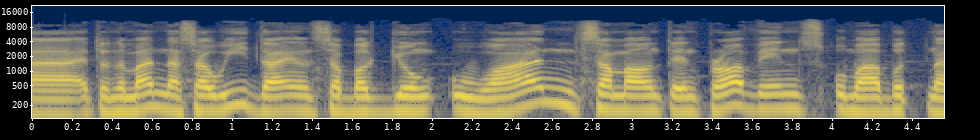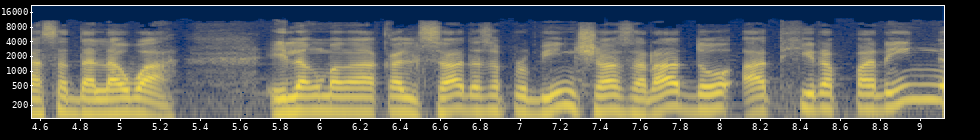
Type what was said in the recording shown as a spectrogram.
Ah, ito naman, nasawi dahil sa bagyong Uwan sa Mountain Province, umabot na sa dalawa. Ilang mga kalsada sa probinsya sarado at hirap pa ring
